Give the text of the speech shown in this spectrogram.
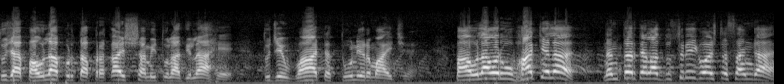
तुझ्या पावलापुरता प्रकाश आम्ही तुला दिला आहे. तुझी वाट तू निर्मायची पावलावर उभा केलं नंतर त्याला दुसरी गोष्ट सांगा.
